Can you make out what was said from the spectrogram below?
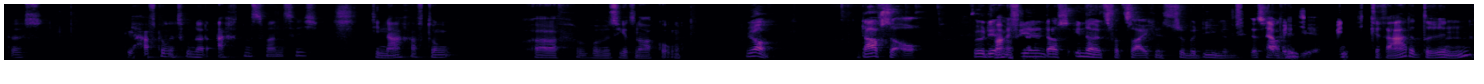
das, die Haftung ist 128. Die Nachhaftung, äh, wo muss ich jetzt nachgucken? Ja, darfst du auch. Würde Mach empfehlen, das Inhaltsverzeichnis zu bedienen des da. Bin ich, bin ich gerade drin.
